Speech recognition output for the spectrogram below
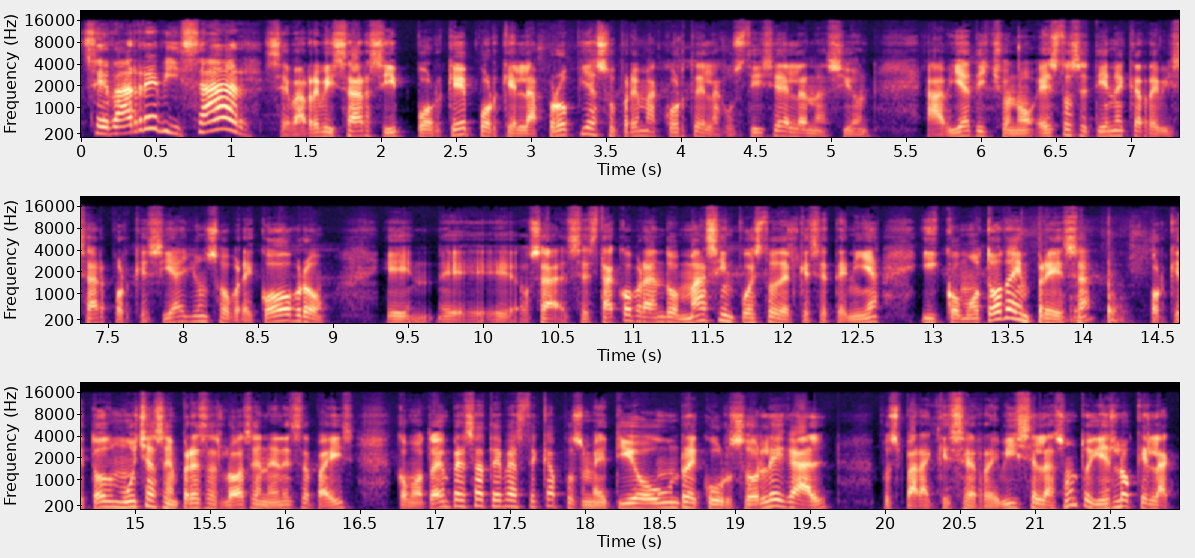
se va a revisar. Se va a revisar, sí. ¿Por qué? Porque la propia Suprema Corte de la Justicia de la Nación había dicho, no, esto se tiene que revisar porque si hay un sobrecobro. Eh, eh, o sea, se está cobrando más impuesto del que se tenía y como toda empresa, porque todas muchas empresas lo hacen en este país, como toda empresa TV Azteca, pues metió un recurso legal pues para que se revise el asunto y es lo que la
